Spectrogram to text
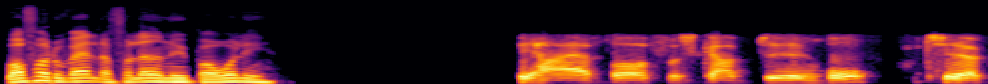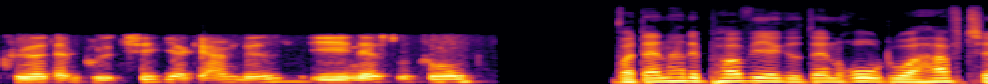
Hvorfor har du valgt at forlade Nye Borgerlige? Det har jeg for at få skabt øh, ro til at køre den politik, jeg gerne vil i Næstved Kommune. Hvordan har det påvirket den ro, du har haft til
